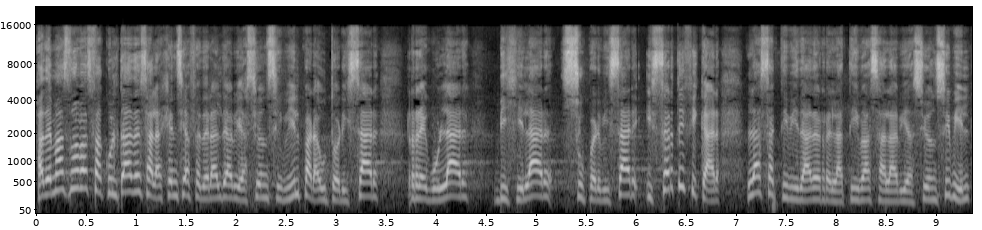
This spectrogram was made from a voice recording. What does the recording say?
Además, nuevas facultades a la Agencia Federal de Aviación Civil para autorizar regular, vigilar, supervisar y certificar las actividades relativas a la aviación civil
